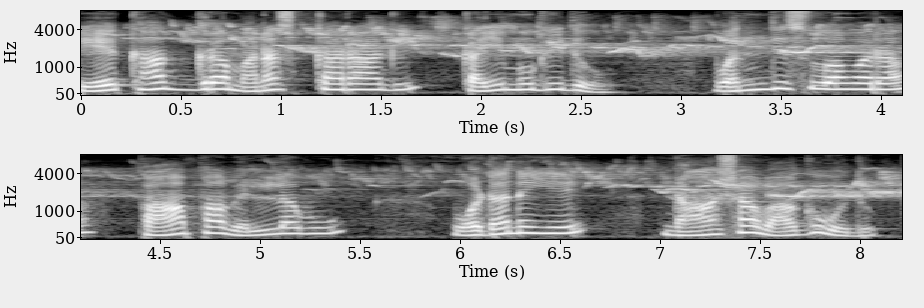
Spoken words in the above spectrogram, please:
ಏಕಾಗ್ರ ಮನಸ್ಕರಾಗಿ ಕೈಮುಗಿದು ವಂದಿಸುವವರ ಪಾಪವೆಲ್ಲವೂ ಒಡನೆಯೇ ನಾಶವಾಗುವುದು.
